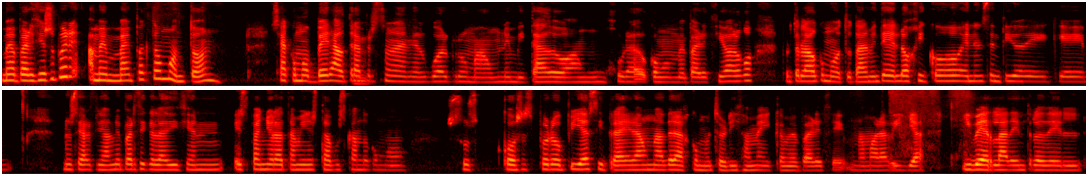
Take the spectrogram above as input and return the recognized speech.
Me pareció súper, me, me ha impactado un montón. O sea, como ver a otra Mm. persona en el workroom, a un invitado, a un jurado, como me pareció algo, por otro lado, como totalmente lógico en el sentido de que, no sé, al final me parece que la edición española también está buscando como sus cosas propias y traer a una drag como Choriza May, que me parece una maravilla, y verla dentro del,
